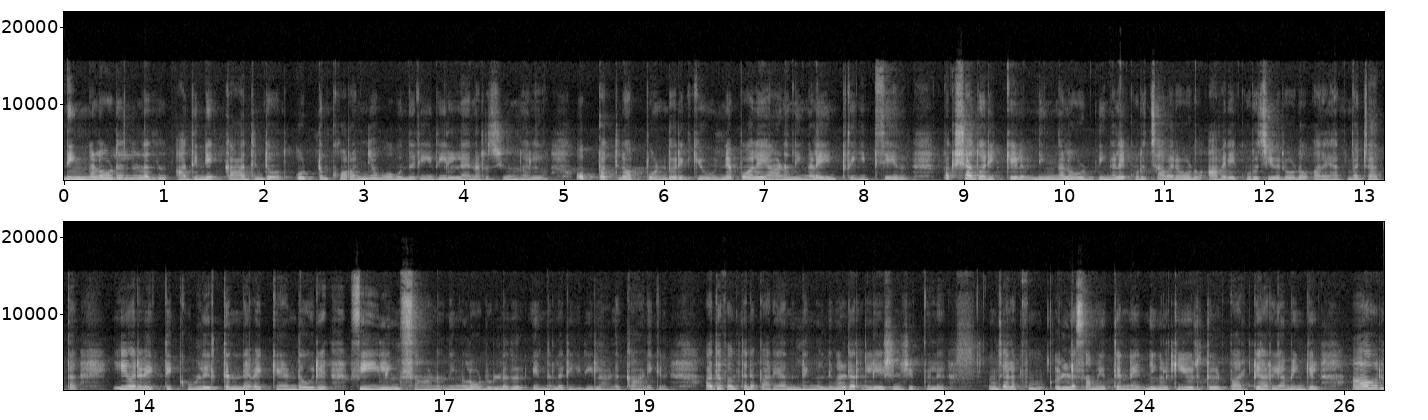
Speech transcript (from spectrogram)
നിങ്ങളോടുള്ളത് അതിനെ അതിന്റെ ഒട്ടും കുറഞ്ഞു പോകുന്ന രീതിയിലുള്ള എനർജിയൊന്നുമല്ല അല്ല. ഒപ്പത്തിനൊപ്പം ഉണ്ട് ഒരു ക്യൂവിനെ പോലെയാണ് നിങ്ങളെയും ട്രീറ്റ് ചെയ്യുന്നത്. പക്ഷെ അതൊരിക്കലും നിങ്ങളോട് നിങ്ങളെക്കുറിച്ച് അവരോടോ അവരെക്കുറിച്ച് ഇവരോടോ പറയാൻ പറ്റാത്ത ഈ ഒരു വ്യക്തിക്കുള്ളിൽ തന്നെ വെക്കേണ്ട ഒരു ഫീലിങ്സ് ആണ് നിങ്ങളോടുള്ളത് എന്നുള്ള രീതിയിലാണ് കാണിക്കുന്നത്. അതുപോലെ തന്നെ പറയാനുണ്ടെങ്കിൽ നിങ്ങളുടെ റിലേഷൻഷിപ്പിൽ ചിലപ്പം ഉള്ള സമയത്ത് തന്നെ നിങ്ങൾക്ക് ഈ ഒരു തേർഡ് പാർട്ടി അറിയാമെങ്കിൽ ആ ഒരു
